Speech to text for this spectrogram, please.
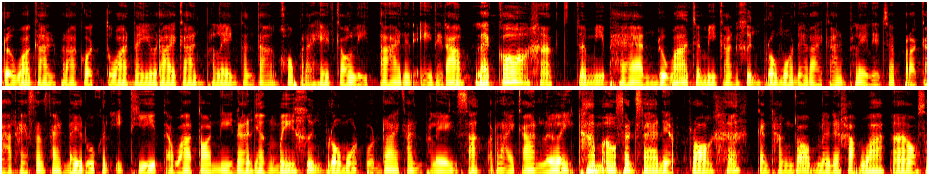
หรือว่าการปรากฏตัวในรายการเพลงต่างๆ ของประเทศเกาหลีใต้นั่นเองนะครับ และก็หากจะมีแผนหรือว่าจะมีการขึ้นโปรโมทในรายการเพลงเนี่ยจะประกาศให้แฟนๆได้รู้กันอีกที แต่ว่าตอนนี้นั้นยังไม่ขึ้นโปรโมทบนรายการเพลงสักรายการเลยทำเอาแฟนๆเนี่ยร้องฮะกันทั้งด้อมเลยนะครับว่าอ้าวส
